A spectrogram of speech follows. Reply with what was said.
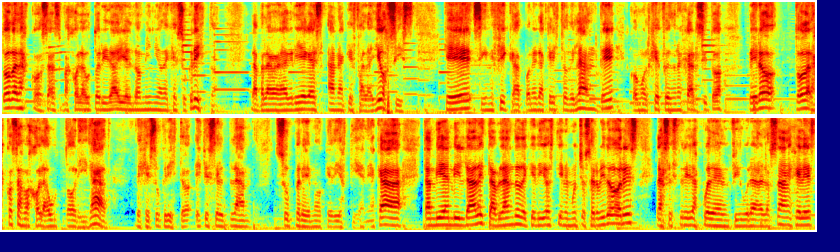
todas las cosas bajo la autoridad y el dominio de Jesucristo. La palabra griega es anakefalaiosis, que significa poner a Cristo delante como el jefe de un ejército, pero todas las cosas bajo la autoridad de Jesucristo. Este es el plan supremo que Dios tiene. Acá también Bildad está hablando de que Dios tiene muchos servidores, las estrellas pueden figurar a los ángeles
